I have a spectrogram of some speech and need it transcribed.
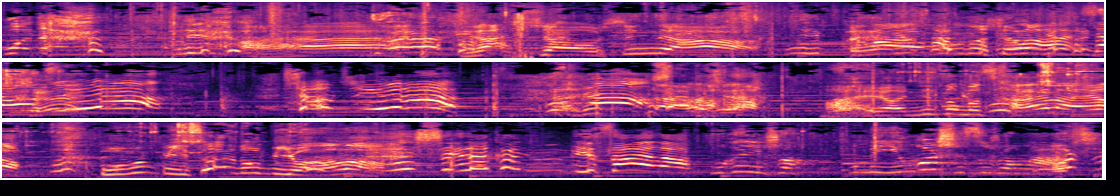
我的，你哎，你俩小心点儿。你行了，差不多行了。小菊，小菊，小菊，哎呀，你怎么才来呀？我们比赛都比完了。谁来看你们比赛了？我跟你说，我们赢过十四中了。不是，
